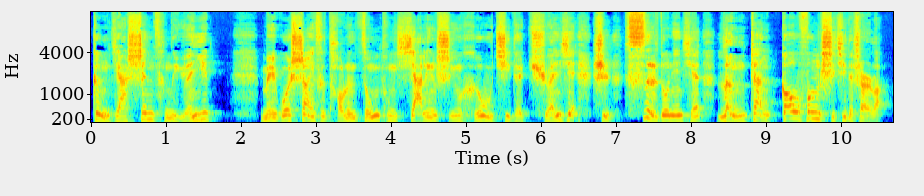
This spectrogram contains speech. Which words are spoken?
更加深层的原因。美国上一次讨论总统下令使用核武器的权限是四十多年前冷战高峰时期的事儿了。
